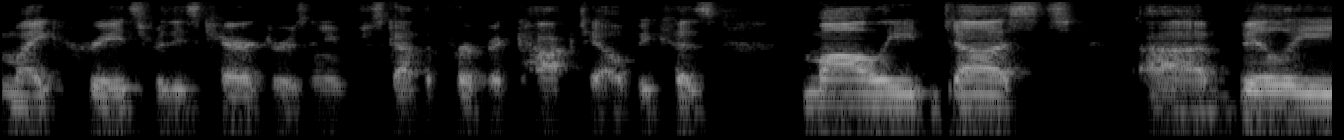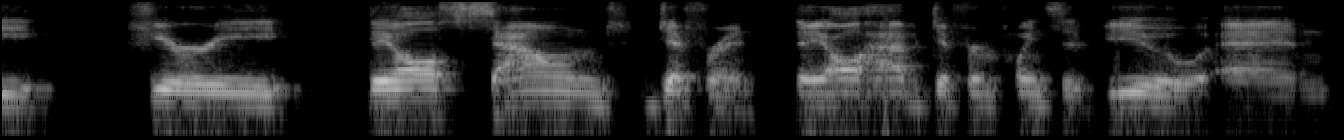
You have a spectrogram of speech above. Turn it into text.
mike creates for these characters and you've just got the perfect cocktail because molly dust uh, billy fury they all sound different they all have different points of view and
